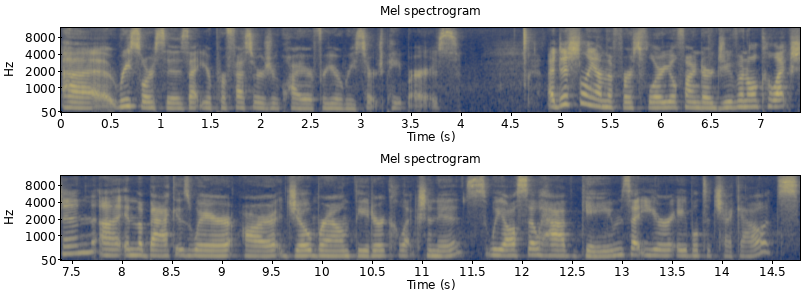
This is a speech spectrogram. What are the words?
uh, resources that your professors require for your research papers. Additionally, on the first floor, you'll find our juvenile collection. Uh, in the back is where our Joe Brown Theater collection is. We also have games that you're able to check out.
